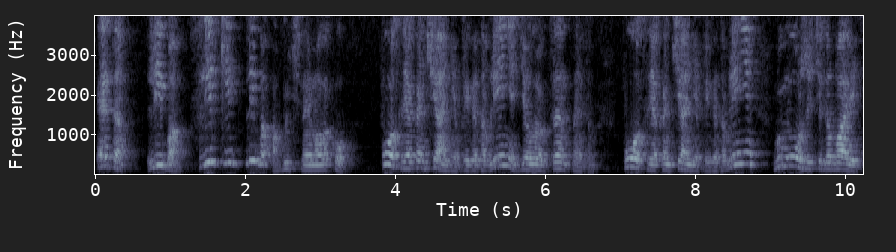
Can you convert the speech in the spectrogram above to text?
Это либо сливки, либо обычное молоко. После окончания приготовления, делаю акцент на этом, после окончания приготовления вы можете добавить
